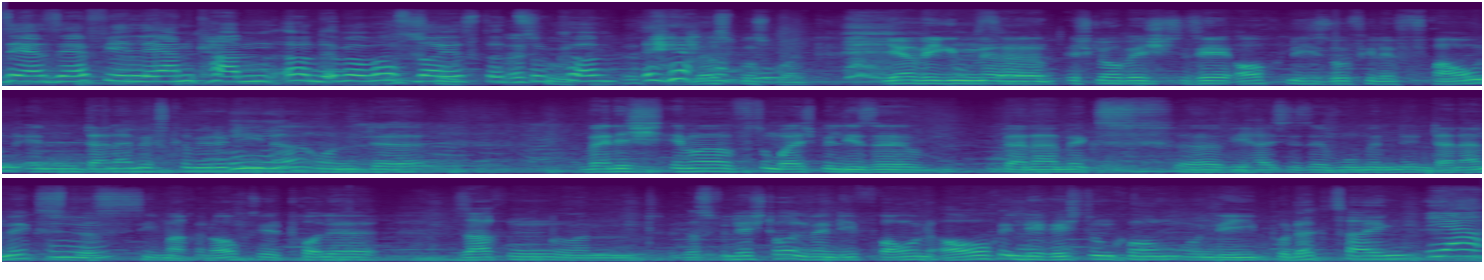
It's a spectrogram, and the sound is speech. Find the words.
sehr, sehr viel lernen kann und immer was ist Neues gut, das dazu gut. kommt. Das, Ja. das muss man. Ja, wegen, äh, ich glaube, ich sehe auch nicht so viele Frauen in Dynamics Community. Mhm. Ne? Und äh, wenn ich immer zum Beispiel diese Dynamics, äh, wie heißt diese Woman in Dynamics, Mhm. das, sie machen auch sehr tolle Sachen und das finde ich toll, wenn die Frauen auch in die Richtung kommen und die Produkte zeigen. Ja,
